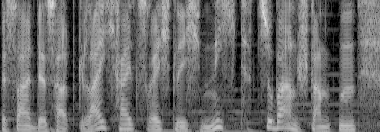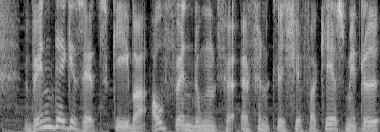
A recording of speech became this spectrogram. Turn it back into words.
Es sei deshalb gleichheitsrechtlich nicht zu beanstanden, wenn der Gesetzgeber Aufwendungen für öffentliche Verkehrsmittel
